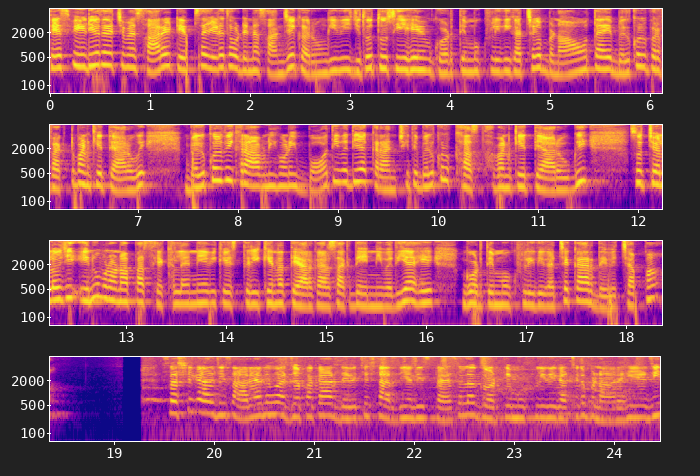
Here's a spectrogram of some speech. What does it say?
ਤੇ ਇਸ ਵੀਡੀਓ ਦੇ ਵਿੱਚ ਮੈਂ ਸਾਰੇ ਟਿਪਸ ਆ ਜਿਹੜੇ ਤੁਹਾਡੇ ਨਾਲ ਸਾਂਝੇ ਕਰੂੰਗੀ ਵੀ ਜਦੋਂ ਤੁਸੀਂ ਇਹ ਗੁੜ ਤੇ ਮੂੰਗਫਲੀ ਦੀ ਗੱਚਕ ਬਣਾਓ ਤਾਂ ਇਹ ਬਿਲਕੁਲ ਪਰਫੈਕਟ ਬਣ ਕੇ ਤਿਆਰ ਹੋਵੇ ਬਿਲਕੁਲ ਵੀ ਖਰਾਬ ਨਹੀਂ ਹੋਣੀ, ਬਹੁਤ ਹੀ ਵਧੀਆ ਕਰੰਚੀ ਤੇ ਬਿਲਕੁਲ ਖਸਤਾ ਬਣ ਕੇ ਤਿਆਰ ਹੋਊਗੀ। ਸੋ ਚਲੋ ਜੀ, ਇਹਨੂੰ ਬਣਾਉਣਾ ਆਪਾਂ ਸਿੱਖ ਲੈਂਦੇ ਆ ਵੀ ਕਿਸ ਤਰੀਕੇ ਨਾਲ ਤਿਆਰ ਕਰ ਸਕਦੇ ਇੰਨੀ ਵਧੀਆ ਇਹ ਗੁੜ ਤੇ ਮੂੰਗਫਲੀ ਦੀ ਗੱਚਕ ਘਰ ਦੇ ਵਿੱਚ ਆਪਾਂ ਸਤਿ ਸ਼੍ਰੀ ਅਕਾਲ ਜੀ ਸਾਰਿਆਂ ਨੂੰ। ਅੱਜ ਆਪਾਂ ਘਰ ਦੇ ਵਿੱਚ ਸਰਦੀਆਂ ਦੀ ਸਪੈਸ਼ਲ ਗੁੜ ਤੇ ਮੂੰਗਫਲੀ ਦੀ ਗੱਚਕ ਬਣਾ ਰਹੇ ਹਾਂ ਜੀ।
